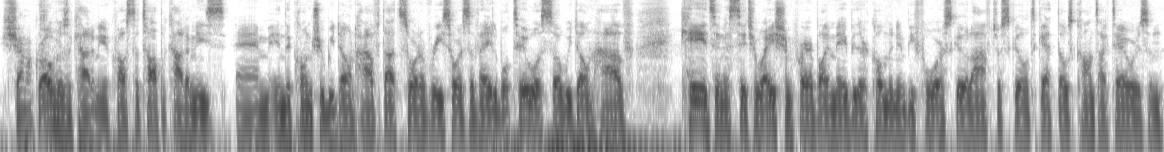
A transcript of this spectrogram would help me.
Shamrock Rovers Academy, across the top academies um, in the country, we don't have that sort of resource available to us. So we don't have kids in a situation whereby maybe they're coming in before school, after school to get those contact hours. And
